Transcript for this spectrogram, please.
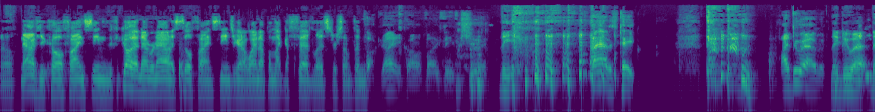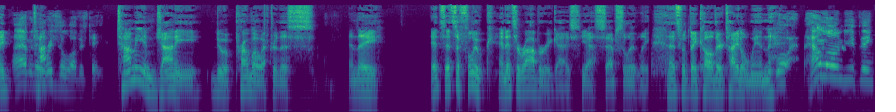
Well, now if you call Feinstein, if you call that number now and it's still Feinstein's, you're gonna wind up on like a Fed list or something. Fuck, I ain't calling Feinstein for shit. The I have his tape. I do have it. they do a they I have an Tom- original of his tape. Tommy and Johnny do a promo after this, and they it's it's a fluke and it's a robbery, guys. Yes, absolutely. That's what they call their title win. Well, how long do you think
